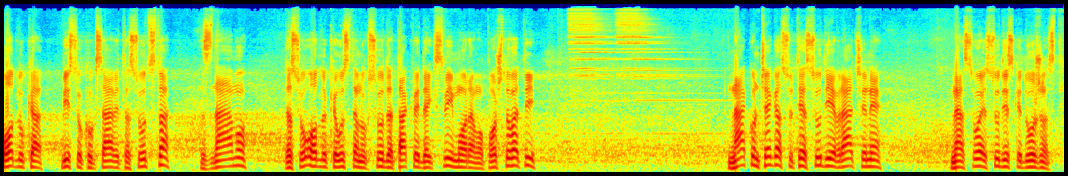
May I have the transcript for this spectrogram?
odluka Visokog saveta sudstva. Znamo da su odluke Ustavnog suda takve da ih svi moramo poštovati, nakon čega su te sudije vraćene na svoje sudijske dužnosti.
